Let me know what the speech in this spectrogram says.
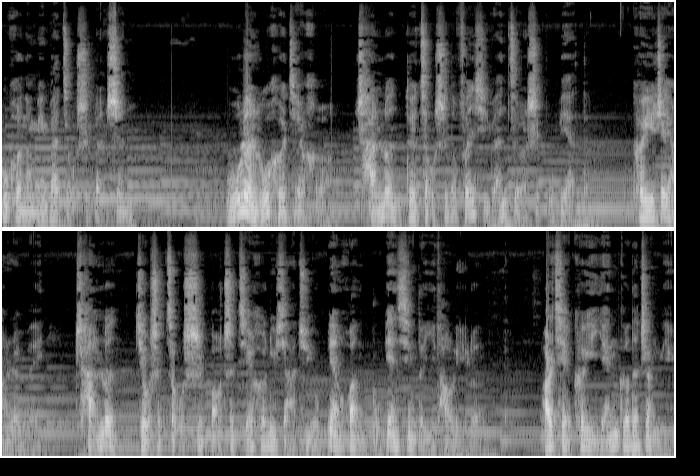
如何能明白走势本身？无论如何结合，缠论对走势的分析原则是不变的。可以这样认为，缠论就是走势保持结合律下具有变换不变性的一套理论。而且可以严格的证明，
